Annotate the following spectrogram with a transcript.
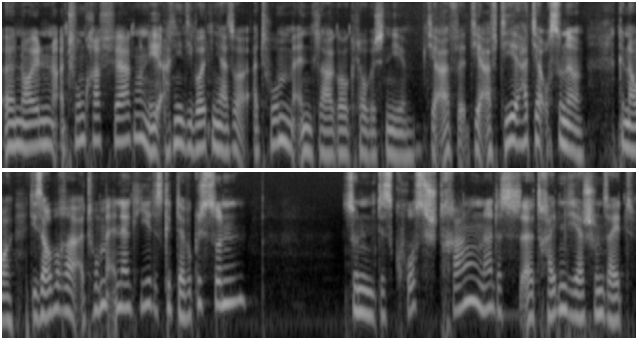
äh, neuen Atomkraftwerken, nee, ach nee, die wollten ja so Atomentlager, glaube ich, nie. Die, AfD, die AfD hat ja auch so eine, genau, die saubere Atomenergie, das gibt ja wirklich so einen so einen Diskursstrang, ne? das äh, treiben die ja schon seit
